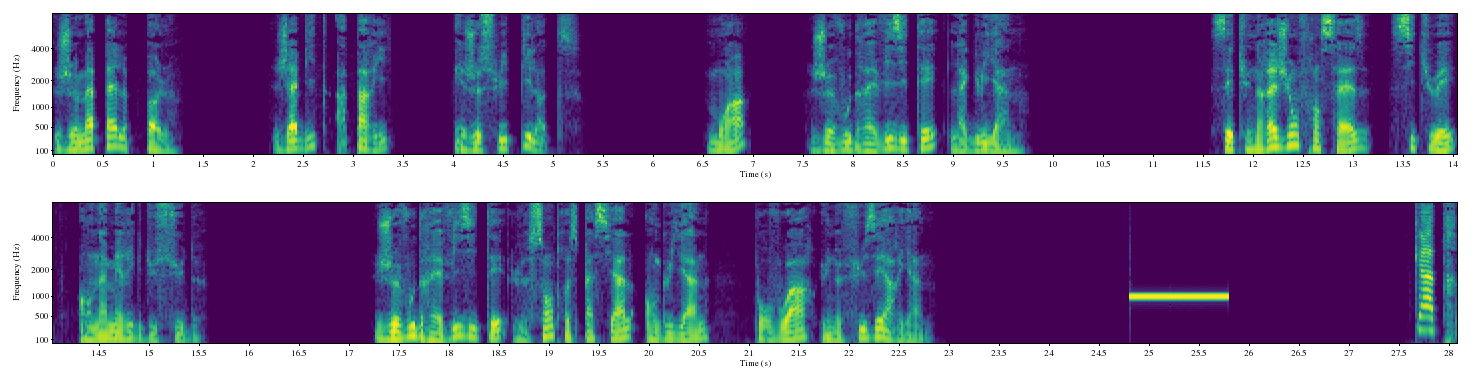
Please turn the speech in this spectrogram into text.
Je m'appelle Paul. J'habite à Paris et je suis pilote. Moi, je voudrais visiter la Guyane. C'est une région française située en Amérique du Sud. Je voudrais visiter le centre spatial en Guyane pour voir une fusée Ariane. 4.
